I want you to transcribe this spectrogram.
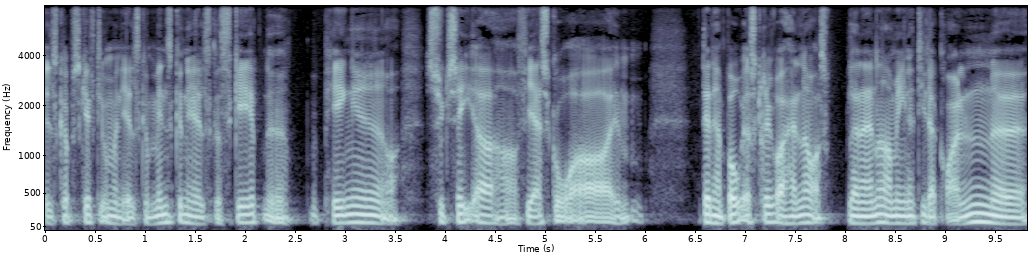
elsker beskæftigelse, men jeg elsker menneskene, jeg elsker skæbne, penge og succeser og fiaskoer. Og, um, den her bog, jeg skriver, handler også blandt andet om en af de der grønne... Uh,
